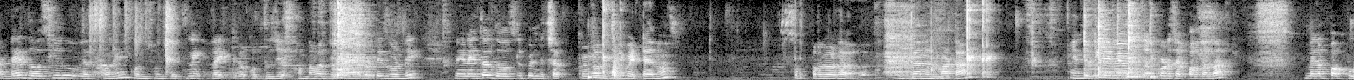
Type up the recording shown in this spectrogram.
అంటే దోశలు వేసుకొని కొంచెం చట్నీ లైట్గా కొద్దిగా చేసుకుంటాం అద్దరు కాబట్టి. ఇదిగోండి నేనైతే దోశల పిండి చక్కగా రుద్ది పెట్టాను. సూపర్గా రుద్దాను ఎందుకు ఏమేమి వేస్తాను కూడా చెప్పాలి కదా. మినపప్పు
